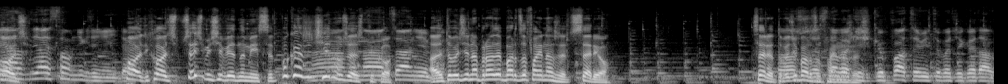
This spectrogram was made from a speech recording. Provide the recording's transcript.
Chodź. ja, ja stąd nigdzie nie idę. Chodź, chodź, przejdźmy się w jedno miejsce. Pokażę ci jedną No, rzecz no, tylko. to nie Ale to będzie naprawdę bardzo fajna rzecz, serio. Serio, to będzie Boże, bardzo fajna jakieś rzecz. głupoty mi tu będzie gadał.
